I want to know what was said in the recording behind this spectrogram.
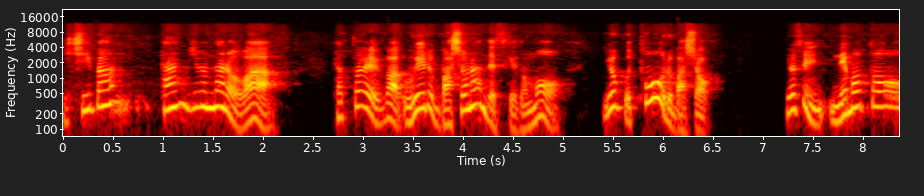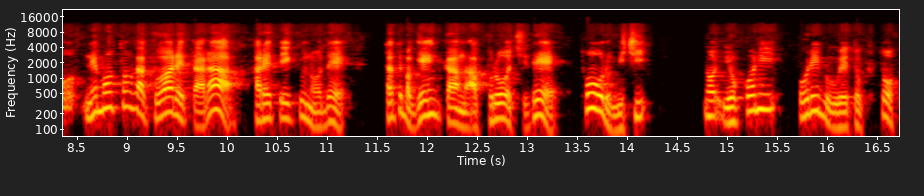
一番単純なのは、例えば植える場所なんですけども、よく通る場所。要するに根元、根元が食われたら枯れていくので、例えば玄関のアプローチで通る道。の横にオリーブ植えとくと、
